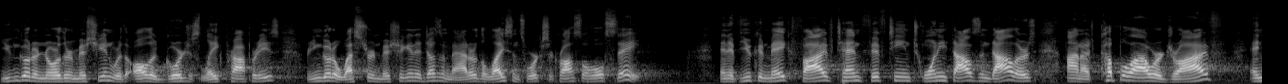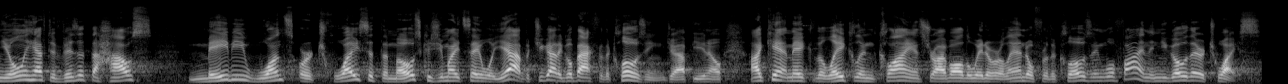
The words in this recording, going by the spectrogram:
You can go to northern Michigan with all the gorgeous lake properties, or you can go to western Michigan. It doesn't matter. The license works across the whole state. And if you can make five, ten, fifteen, twenty thousand dollars on a couple hour drive, and you only have to visit the house maybe once or twice at the most because you might say well yeah but you got to go back for the closing jeff you know? I can't make the lakeland clients drive all the way to orlando for the closing. Well fine then you go there twice.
